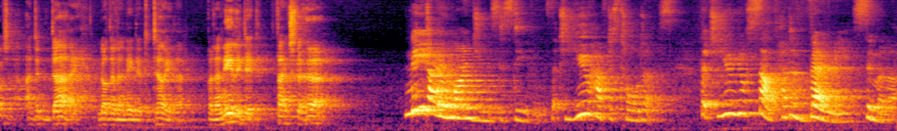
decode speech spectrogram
course, I didn't die. Not that I needed to tell you that, but I nearly did, thanks to her. Need I remind you, Mr. Stevens, that you have just told us that you yourself had a very similar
